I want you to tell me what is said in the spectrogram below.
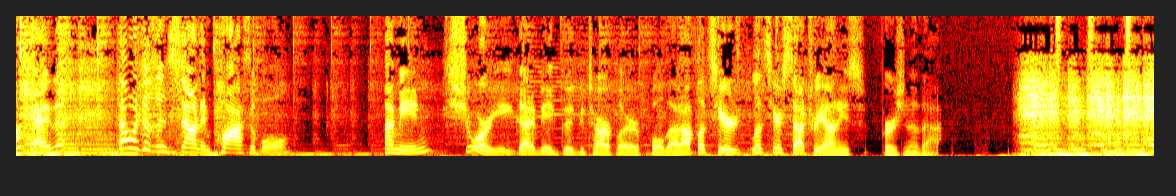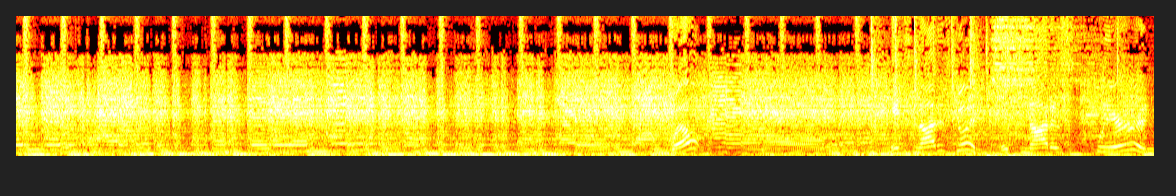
Okay, that that one doesn't sound impossible. I mean, sure, you got to be a good guitar player to pull that off. Let's hear let's hear Satriani's version of that. It's not as good. It's not as clear, and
